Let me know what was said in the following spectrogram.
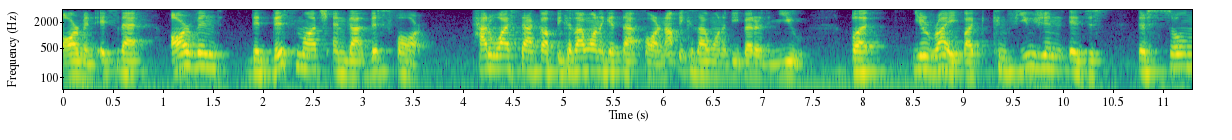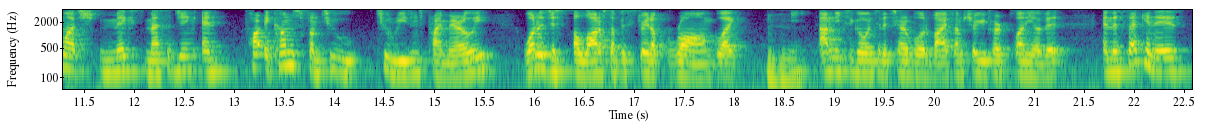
Arvind. It's that Arvind did this much and got this far. How do I stack up? Because I want to get that far, not because I want to be better than you. But you're right. Like confusion is just there's so much mixed messaging, and part it comes from two two reasons primarily. One is just a lot of stuff is straight up wrong. Like mm-hmm. I don't need to go into the terrible advice. I'm sure you've heard plenty of it. And the second is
